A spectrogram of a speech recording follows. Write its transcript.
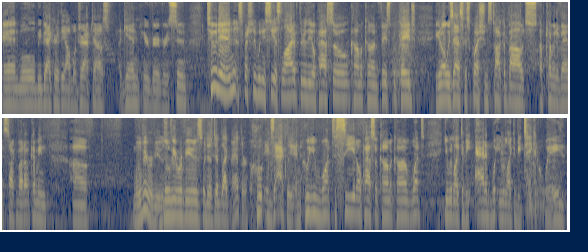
and we'll be back here at the Alamo Draft House again here very very soon. Tune in, especially when you see us live through the El Paso Comic Con Facebook page. You can always ask us questions, talk about upcoming events, talk about upcoming uh, Movie reviews. movie reviews. We just did Black Panther. who exactly and who you want to see at El Paso Comic Con, what you would like to be added, what you would like to be taken away,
